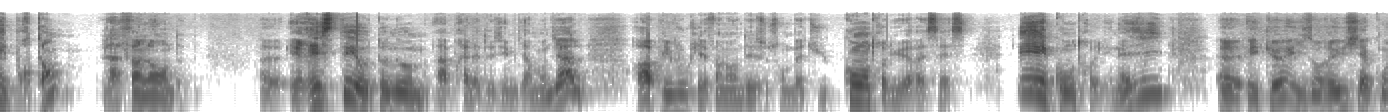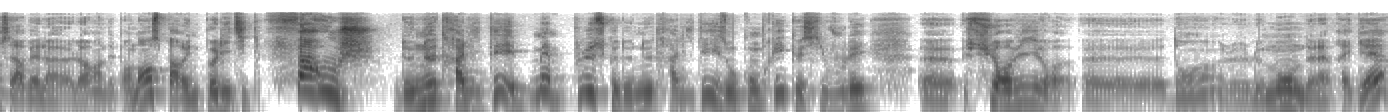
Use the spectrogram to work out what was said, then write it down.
Et pourtant, la Finlande euh, est restée autonome après la Deuxième Guerre mondiale. Rappelez-vous que les Finlandais se sont battus contre l'URSS et contre les nazis, euh, et qu'ils ont réussi à conserver leur indépendance par une politique farouche de neutralité, et même plus que de neutralité, ils ont compris que si vous voulez survivre dans le, monde de l'après-guerre,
